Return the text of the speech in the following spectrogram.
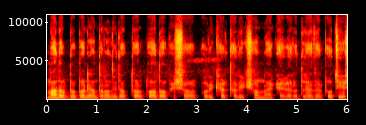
মাদকদ্রব্য নিয়ন্ত্রণ অধিদপ্তর পদ অফিসার পরীক্ষার তারিখ শূন্য এক এগারো দুই হাজার পঁচিশ।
